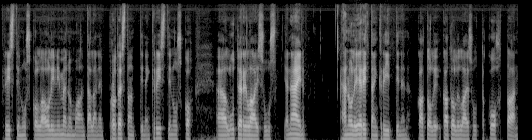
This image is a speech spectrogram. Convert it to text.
kristinuskolla, oli nimenomaan tällainen protestanttinen kristinusko, luterilaisuus ja näin. Hän oli erittäin kriittinen katoli, katolilaisuutta kohtaan.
